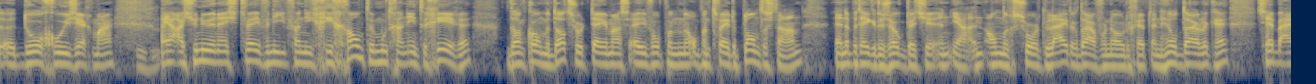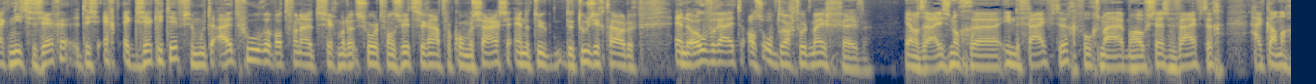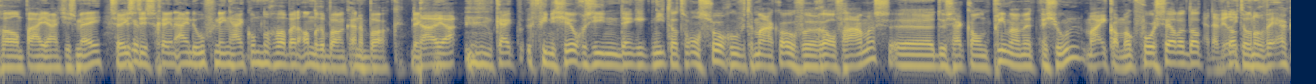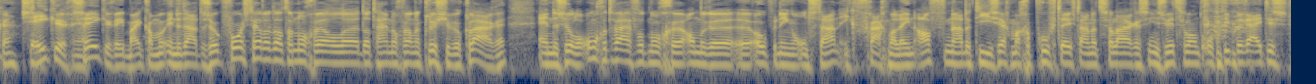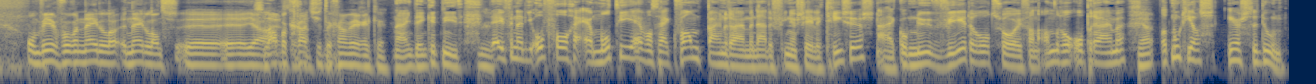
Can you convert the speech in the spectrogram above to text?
uh, doorgroei, zeg maar. Mm -hmm. Maar ja, als je nu ineens twee van die, van die giganten moet gaan integreren... dan komen dat soort thema's even op een, op een tweede plan te staan. En dat betekent dus ook dat je een, ja, een ander soort leider daarvoor nodig hebt. En heel duidelijk, hè, ze hebben eigenlijk niets te zeggen. Het is echt executive. Ze moeten uitvoeren wat vanuit zeg maar, de soort van Zwitserse Raad van Commissarissen... en natuurlijk de toezichthouder en de overheid als opdracht wordt meegegeven. Ja, want hij is nog uh, in de 50, volgens mij uit mijn hoofd 56. Hij kan nog wel een paar jaartjes mee. Zeker. Dus het is geen einde oefening. Hij komt nog wel bij een andere bank aan de bak. Denk nou ja, kijk, financieel gezien denk ik niet dat we ons zorgen hoeven te maken over Ralf Hamers. Uh, dus hij kan prima met pensioen. Maar ik kan me ook voorstellen dat. Ja, daar wil hij toch nog werken? Zeker, ja. zeker. Maar ik kan me inderdaad dus ook voorstellen dat, er nog wel, uh, dat hij nog wel een klusje wil klaren. En er zullen ongetwijfeld nog andere openingen ontstaan. Ik vraag me alleen af, nadat hij zeg maar geproefd heeft aan het salaris in Zwitserland, of hij bereid is om weer voor een, Nederla een Nederlands uh, ja, te gaan werken. Nou, ik denk het niet. Nee. Even naar die opvolger Ermotti, hè, want hij kwam puinruimen na de financiële crisis. Nou, hij komt nu weer de rotzooi van anderen opruimen. Ja. Wat moet hij als eerste doen?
